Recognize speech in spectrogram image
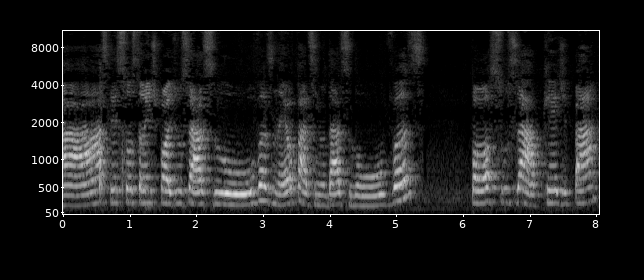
As pessoas também pode usar as luvas, né? O pazinho das luvas. Posso usar o que de pá?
